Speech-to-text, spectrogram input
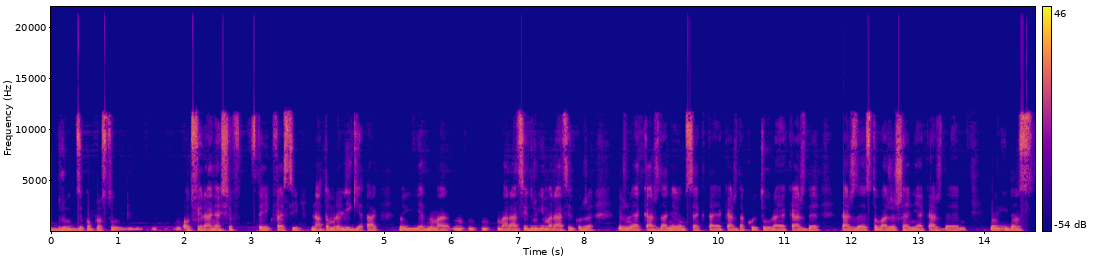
drudzy po prostu otwierania się w, w tej kwestii na tą religię, tak? No i jedno ma, ma rację, drugie ma rację, tylko że wiesz, no jak każda, nie wiem, sekta, jak każda kultura, jak każde, każde stowarzyszenie, jak każde no idąc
